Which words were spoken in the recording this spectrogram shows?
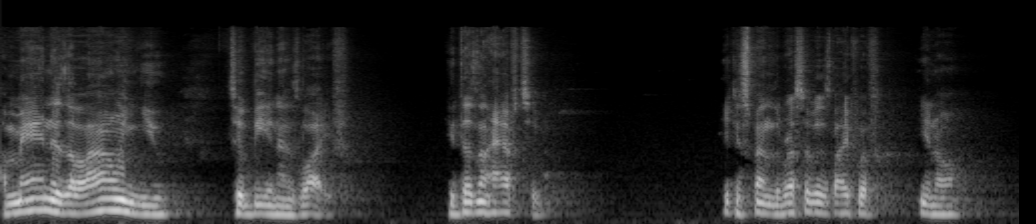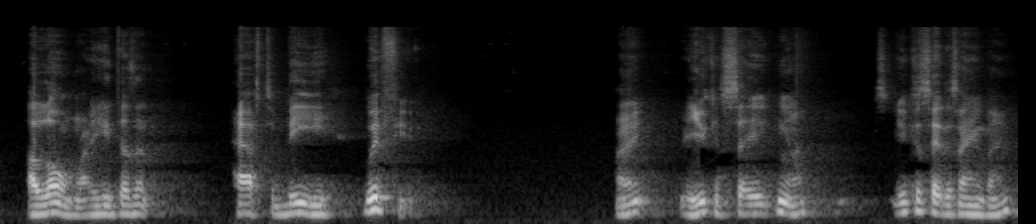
A man is allowing you to be in his life. He doesn't have to he can spend the rest of his life with, you know, alone, right? He doesn't have to be with you, right? And you can say, you know, you can say the same thing.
